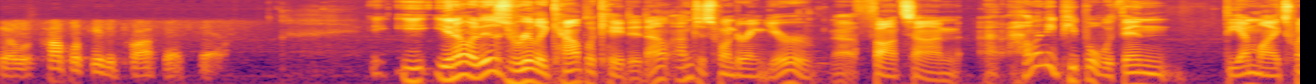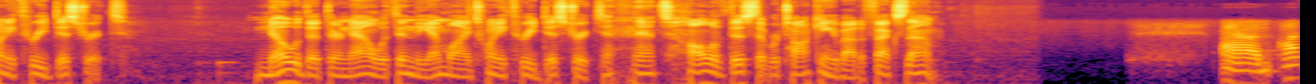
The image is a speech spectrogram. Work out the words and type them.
So a complicated process there. You know, it is really complicated. I'm just wondering your uh, thoughts on uh, how many people within the NY23 district know that they're now within the NY23 district, and that's all of this that we're talking about affects them. Um, I,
